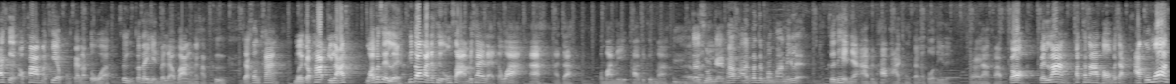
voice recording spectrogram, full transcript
ถ้าเกิดเอาภาพมาเทียบของแต่ละตัว ซึ่งก็ได้เห็นไปแล้วบ้างนะครับ คือจะค่อนข้างเหมือนกับภาพอีลัสร้อยเปอร์เซ็นต์เลย พี่ต้องอาจจะถือองศาไม่ใช่แหละ แต่ว่าอะอาจจะประมาณนี้ภาพที่ขึ้นมาเออแต่ส่วนใหญ่ภาพอาร์ตก็จะประมาณนี้แหละ คือที่เห็นเนี่ยอาเป็นภาพอาร์ตของแต่ละตัวนี้เลยใช่ นะครับก็เป็นร่างพัฒนาต่อมาจากอากูมอน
